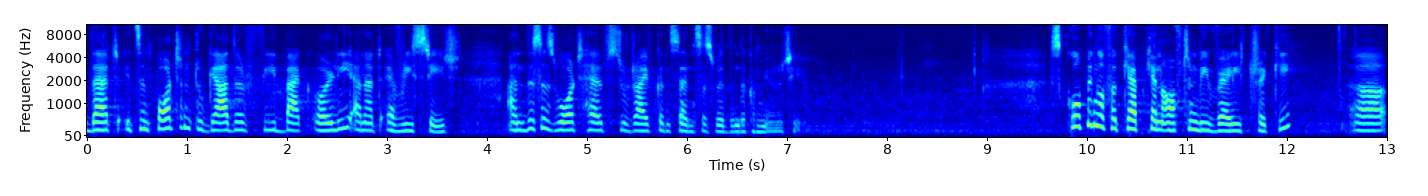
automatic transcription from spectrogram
that it's important to gather feedback early and at every stage. And this is what helps to drive consensus within the community. Scoping of a KEP can often be very tricky. Uh,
